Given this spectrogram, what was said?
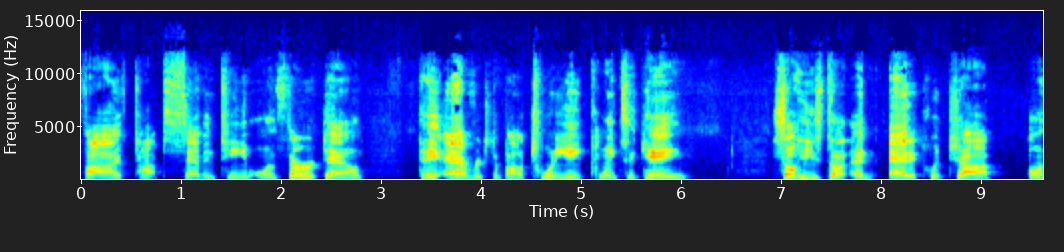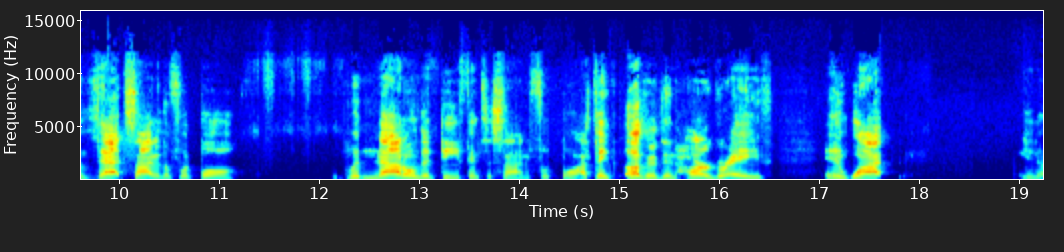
five, top seven team on third down. They averaged about 28 points a game. So he's done an adequate job on that side of the football, but not on the defensive side of football. I think other than Hargrave and Watt, you know,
